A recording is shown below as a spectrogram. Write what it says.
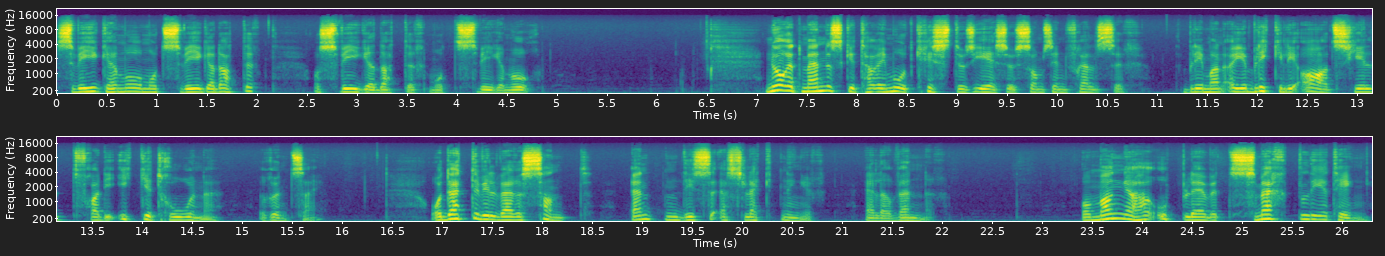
svigermor mot svigerdatter og svigerdatter mot svigermor. Når et menneske tar imot Kristus Jesus som sin frelser, blir man øyeblikkelig atskilt fra de ikke-troende rundt seg. Og dette vil være sant enten disse er slektninger eller venner. Og mange har opplevd smertelige ting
